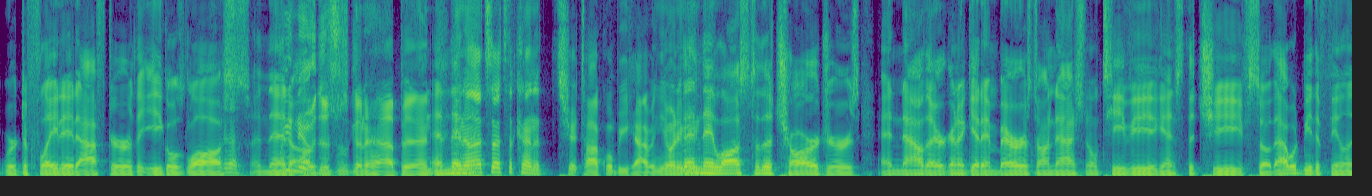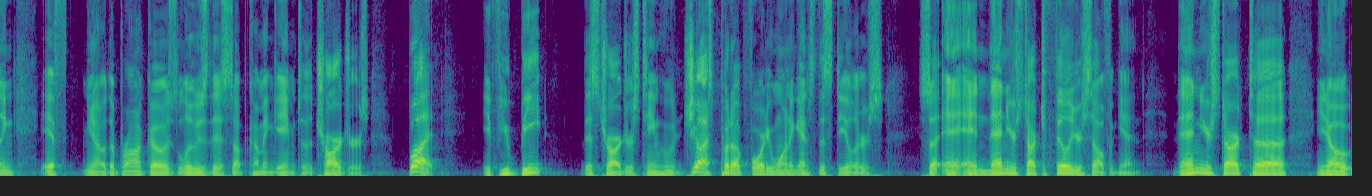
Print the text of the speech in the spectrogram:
were deflated after the Eagles lost, and then we uh, knew this was going to happen. and you then know the- that's that's the kind of shit talk we'll be having. You know what I mean? then they lost to the Chargers, and now they're going to get embarrassed on national TV against the Chiefs. So that would be the feeling if you know the Broncos lose this upcoming game to the Chargers. But if you beat this Chargers team, who just put up 41 against the Steelers, so and, and then you start to feel yourself again. Then you start to you know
